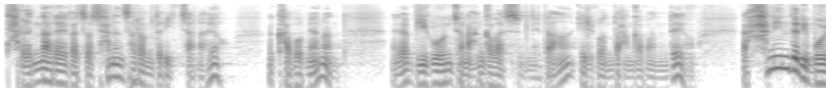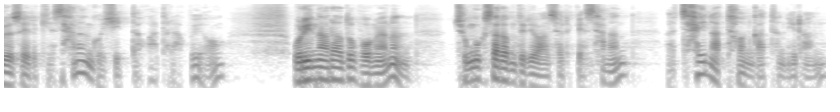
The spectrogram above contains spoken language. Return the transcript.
다른 나라에 가서 사는 사람들이 있잖아요. 가보면은 미국은 전 안 가봤습니다. 일본도 안 가봤는데요. 그러니까 한인들이 모여서 이렇게 사는 곳이 있다고 하더라고요. 우리나라도 보면은 중국 사람들이 와서 이렇게 사는 차이나타운 같은 이런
